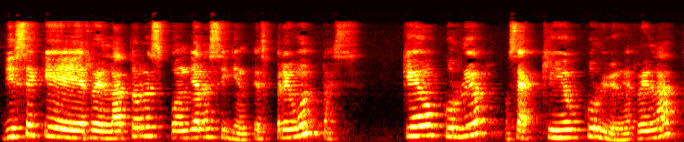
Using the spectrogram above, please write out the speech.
Dice que el relato responde a las siguientes preguntas. ¿Qué ocurrió? O sea, ¿qué ocurrió en el relato?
